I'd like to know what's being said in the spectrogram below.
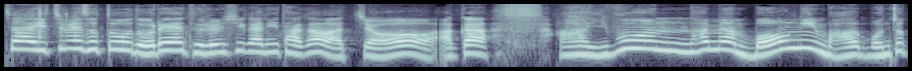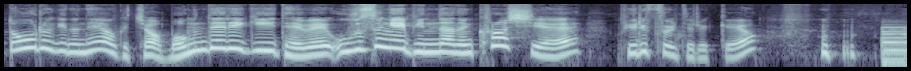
자, 이쯤에서 또 노래 들을 시간이 다가왔죠. 아까, 아, 이분 하면 멍이 먼저 떠오르기는 해요. 그쵸? 멍 때리기 대회 우승에 빛나는 크러쉬의 Beautiful 들을게요.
